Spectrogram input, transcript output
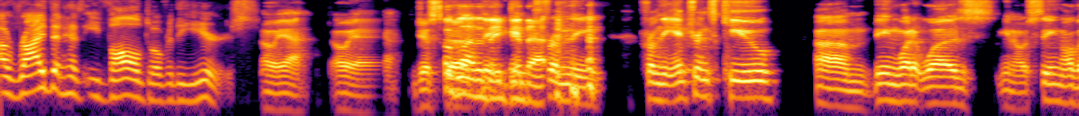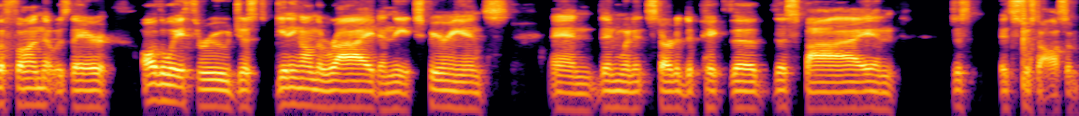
a ride that has evolved over the years. Oh yeah, oh yeah. Just So the- glad that the they did that. from the from the entrance queue, um, being what it was. You know, seeing all the fun that was there, all the way through, just getting on the ride and the experience, and then when it started to pick the the spy and just it's just awesome.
